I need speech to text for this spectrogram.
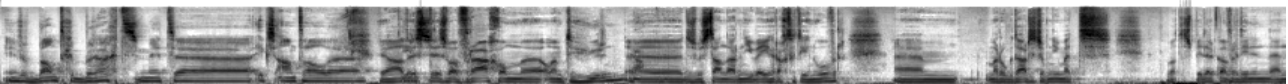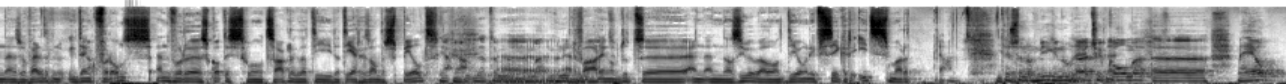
in verband gebracht met uh, x aantal. Uh, ja, er is, er is wel vraag om, om hem te huren. Ja. dus we staan daar niet weigerachtig tegenover. Um, maar ook daar zit je opnieuw met wat de speler kan verdienen en, en zo verder. Ik denk voor ons en voor uh, Scott is het gewoon noodzakelijk dat hij dat ergens anders speelt. Ja, ja. dat hem uh, ervaring op doet. Uh, en, en dan zien we wel, want die jongen heeft zeker iets, maar ja, het is er nog niet genoeg nee, uitgekomen. Nee. maar hij ook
